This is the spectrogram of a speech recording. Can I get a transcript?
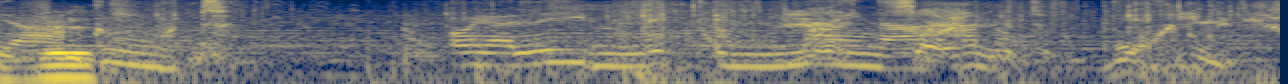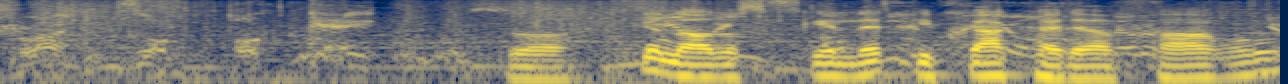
Ja, wild. gut. Euer Leben liegt in meiner Hand. Wohin ich schlagen soll, okay? So, genau, das Skelett gibt gar keine Erfahrung.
